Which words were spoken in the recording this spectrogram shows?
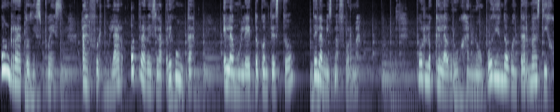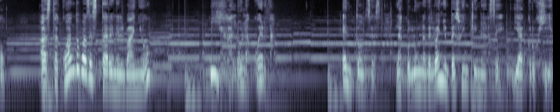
Un rato después, al formular otra vez la pregunta, el amuleto contestó de la misma forma. Por lo que la bruja, no pudiendo aguantar más, dijo, ¿Hasta cuándo vas a estar en el baño? Y jaló la cuerda. Entonces la columna del baño empezó a inclinarse y a crujir.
